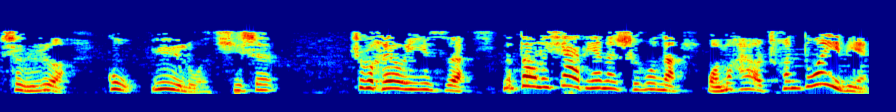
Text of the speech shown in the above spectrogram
胜热，故欲裸其身，是不是很有意思？那到了夏天的时候呢，我们还要穿多一点；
